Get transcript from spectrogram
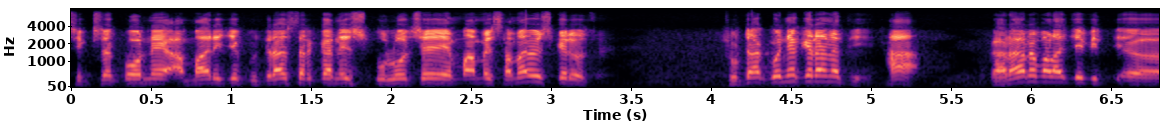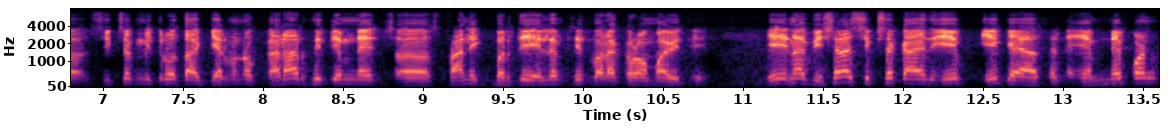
શિક્ષકોને, અમારી જે ગુજરાત સરકારની સ્કૂલો છે, એમાં અમે સમાવેશ કર્યો છે. છૂટા કોઈને કર્યા નથી. હા, કરારવાળા જે શિક્ષક મિત્રો હતા અગિયારમાં કરારથી જેમને સ્થાનિક ભરતી એલએમસી દ્વારા કરવામાં આવી હતી. એ એના વિશાળ શિક્ષક આવ્યા એ એ ગયા છે અને એમને પણ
